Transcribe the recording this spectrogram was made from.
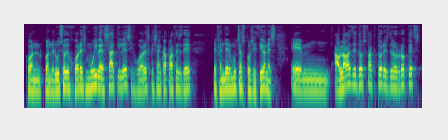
con, con, el uso de jugadores muy versátiles y jugadores que sean capaces de defender muchas posiciones. Eh, hablabas de dos factores de los Rockets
